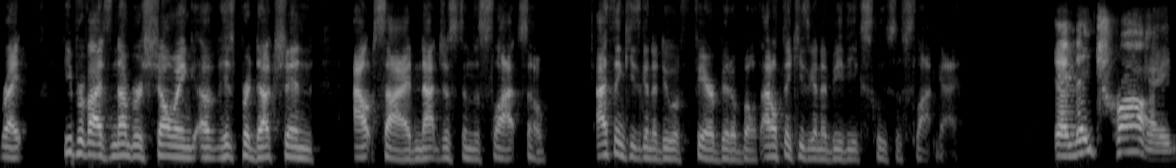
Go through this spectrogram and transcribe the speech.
right. He provides numbers showing of his production outside, not just in the slot. So I think he's going to do a fair bit of both. I don't think he's going to be the exclusive slot guy. And they tried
